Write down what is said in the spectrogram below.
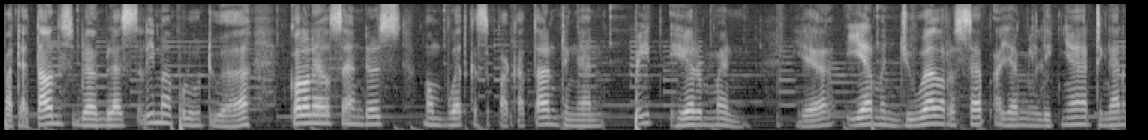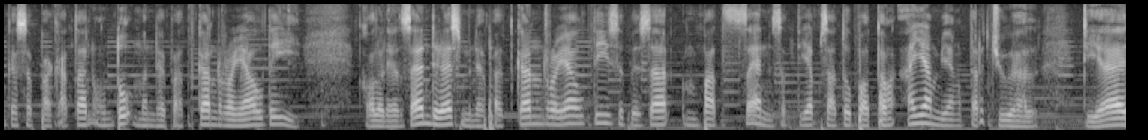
pada tahun 1952, Kolonel Sanders membuat kesepakatan dengan Pete Herman. Ya, ia menjual resep ayam miliknya dengan kesepakatan untuk mendapatkan royalti. Kolonel Sanders mendapatkan royalti sebesar 4 sen setiap satu potong ayam yang terjual. Dia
